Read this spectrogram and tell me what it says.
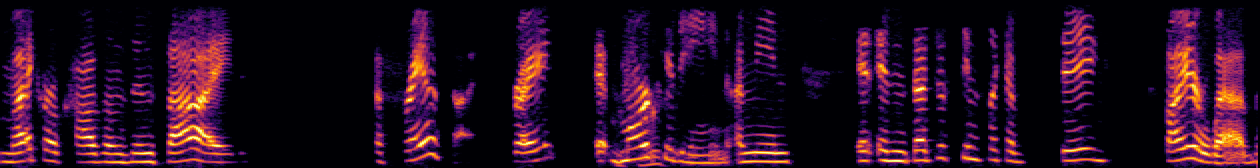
microcosms inside a franchise, right? At marketing, I mean, and, and that just seems like a big spider web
